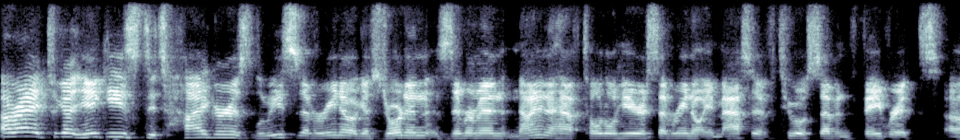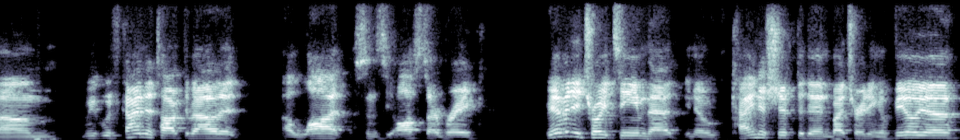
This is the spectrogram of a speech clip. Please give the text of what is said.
All right, we got Yankees to Tigers. Luis Severino against Jordan Zimmermann. Nine and a half total here. Severino, a massive 207 favorite. Um, we, we've kind of talked about it a lot since the All Star break. We have a Detroit team that you know kind of shifted in by trading Avila.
